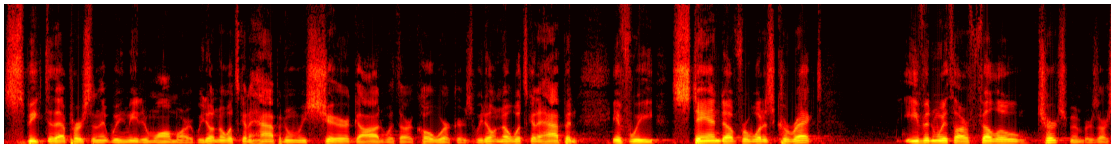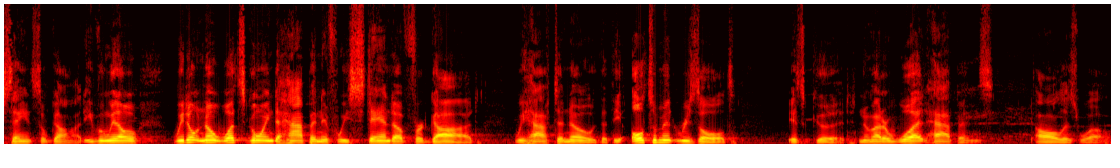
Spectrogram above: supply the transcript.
speak to that person that we meet in Walmart. We don't know what's going to happen when we share God with our coworkers. We don't know what's going to happen if we stand up for what is correct, even with our fellow church members, our saints of God. Even we know we don't know what's going to happen if we stand up for God. We have to know that the ultimate result is good. No matter what happens, all is well.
